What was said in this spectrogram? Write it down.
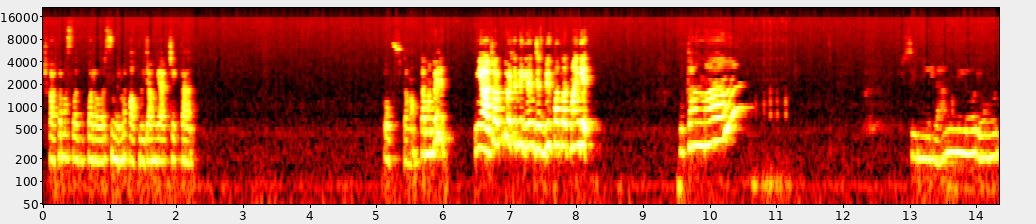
Çıkartamazsa bu paraları sinirime patlayacağım gerçekten. Of tamam. Tamam böyle ya çarpı dörtte bile giremeyeceğiz. Büyük patlatman get. Utanma. Sinirlenmiyorum.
